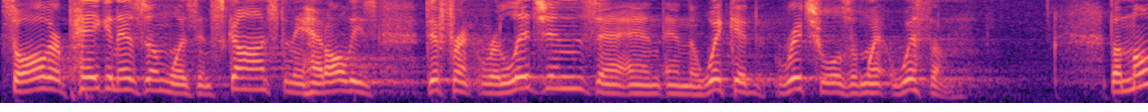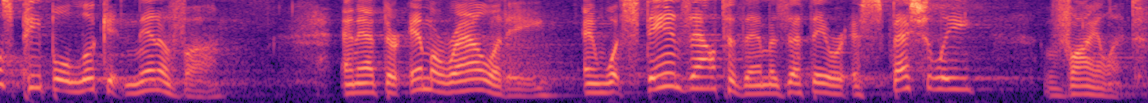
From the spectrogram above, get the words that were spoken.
So all their paganism was ensconced, and they had all these different religions, and, and, and the wicked rituals that went with them. But most people look at Nineveh and at their immorality, and what stands out to them is that they were especially violent.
